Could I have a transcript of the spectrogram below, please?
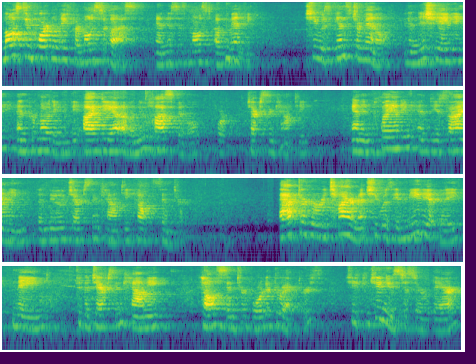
Most importantly for most of us, and this is most of many, she was instrumental in initiating and promoting the idea of a new hospital for Jefferson County and in planning and designing the new Jefferson County Health Center. After her retirement, she was immediately named to the Jefferson County Health Center Board of Directors. She continues to serve there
